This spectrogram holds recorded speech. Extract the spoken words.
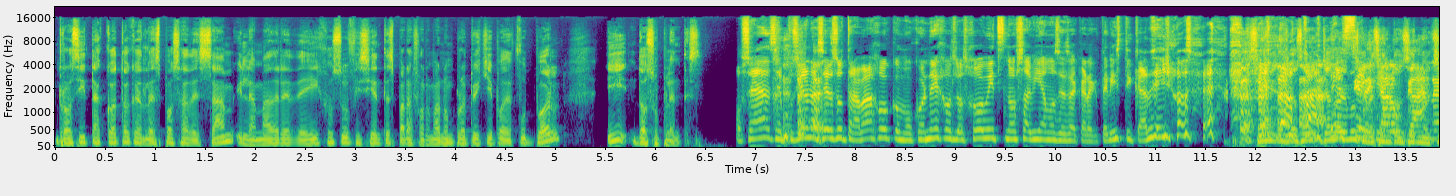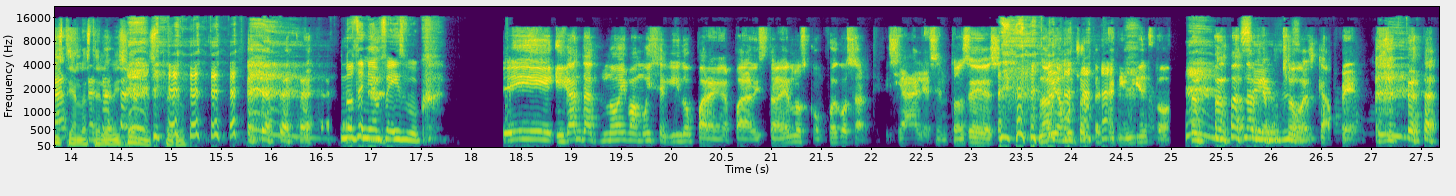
Rosita Coto, que es la esposa de Sam y la madre de hijos suficientes para formar un propio equipo de fútbol y dos suplentes. O sea, se pusieron a hacer su trabajo como conejos los hobbits, no sabíamos esa característica de ellos. Sí, yo sé, ya sabemos que en ese entonces ganas. no existían las televisiones, pero... No tenían Facebook. Y, y, Gandalf no iba muy seguido para, para distraerlos con fuegos artificiales, entonces no había mucho entretenimiento, no había mucho escape.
